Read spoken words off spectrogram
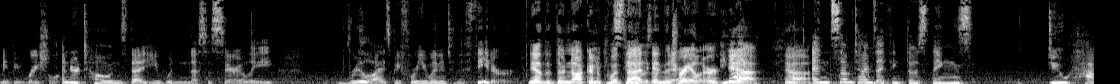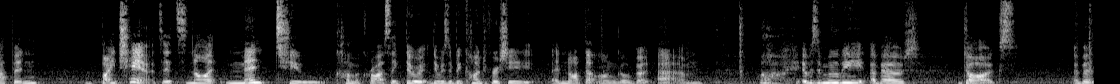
maybe racial undertones that you wouldn't necessarily realize before you went into the theater. Yeah, that they're not going to put that in the there. trailer. Yeah. Yeah. Yeah. And sometimes I think those things do happen by chance. It's not meant to come across. Like there, there was a big controversy uh, not that long ago about. Um, oh, it was a movie about dogs, about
